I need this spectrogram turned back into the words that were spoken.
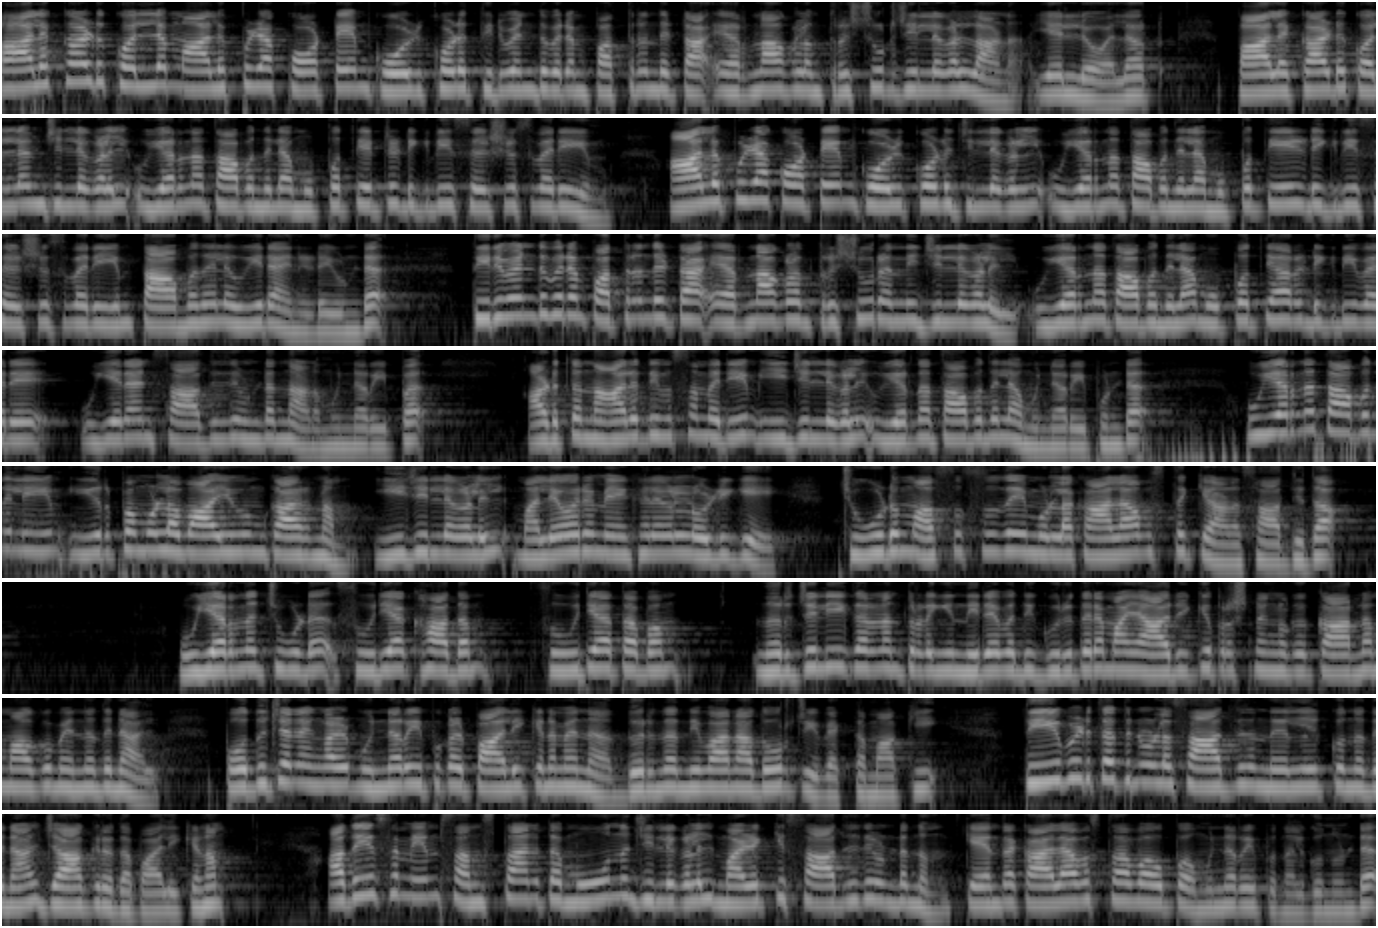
പാലക്കാട് കൊല്ലം ആലപ്പുഴ കോട്ടയം കോഴിക്കോട് തിരുവനന്തപുരം പത്തനംതിട്ട എറണാകുളം തൃശൂർ ജില്ലകളിലാണ് yellow alert. Palakkad Kollam ജില്ലകളിൽ ഉയർന്ന താപനില മുപ്പത്തിയെട്ട് ഡിഗ്രി സെൽഷ്യസ് വരെയും ആലപ്പുഴ കോട്ടയം കോഴിക്കോട് ജില്ലകളിൽ ഉയർന്ന താപനില മുപ്പത്തിയേഴ് ഡിഗ്രി സെൽഷ്യസ് വരെയും താപനില ഉയരാനിടയുണ്ട്. തിരുവനന്തപുരം പത്തനംതിട്ട എറണാകുളം തൃശൂർ എന്നീ ജില്ലകളിൽ ഉയർന്ന താപനില മുപ്പത്തിയാറ് ഡിഗ്രി വരെ ഉയരാൻ സാധ്യതയുണ്ടെന്നാണ് മുന്നറിയിപ്പ്. അടുത്ത നാല് ദിവസം വരെയും ഈ ജില്ലകളിൽ ഉയർന്ന താപനില മുന്നറിയിപ്പുണ്ട്. ഉയർന്ന താപനിലയും ഈർപ്പമുള്ള വായുവും കാരണം ഈ ജില്ലകളിൽ മലയോര മേഖലകളിൽ ഒഴികെ ചൂടും അസ്വസ്ഥതയുമുള്ള കാലാവസ്ഥയ്ക്കാണ് സാധ്യത. ഉയർന്ന ചൂട് സൂര്യാഘാതം സൂര്യാതപം നിർജലീകരണം തുടങ്ങി നിരവധി ഗുരുതരമായ ആരോഗ്യ പ്രശ്നങ്ങൾക്ക് കാരണമാകുമെന്നതിനാൽ പൊതുജനങ്ങൾ മുന്നറിയിപ്പുകൾ പാലിക്കണമെന്ന് ദുരന്ത നിവാരണ അതോറിറ്റി വ്യക്തമാക്കി. തീപിടുത്തത്തിനുള്ള സാധ്യത നിലനിൽക്കുന്നതിനാൽ ജാഗ്രത പാലിക്കണം. അതേസമയം സംസ്ഥാനത്ത് മൂന്ന് ജില്ലകളിൽ മഴയ്ക്ക് സാധ്യതയുണ്ടെന്നും കേന്ദ്ര കാലാവസ്ഥാ വകുപ്പ് മുന്നറിയിപ്പ് നൽകുന്നുണ്ട്.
